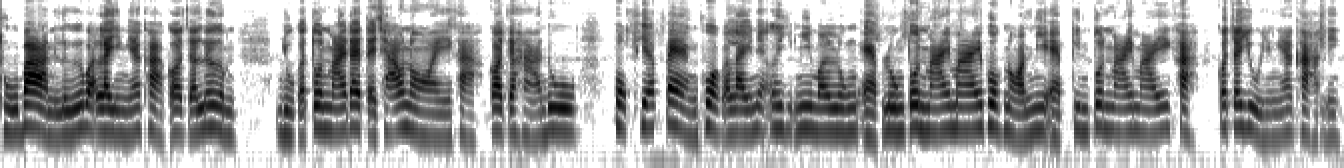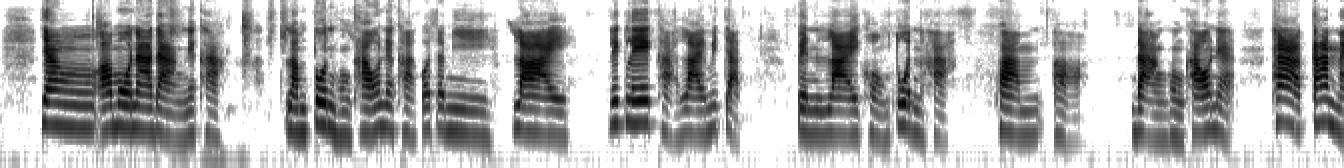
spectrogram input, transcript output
ถูบ้านหรืออะไรอย่างเงี้ยค่ะ ก็จะเริ่มอยู่กับต้นไม้ได้แต่เช้าหน่อยค่ะ ก็จะหาดูพวกเพี้ยแป้งพวกอะไรเนี่ยเอ้ยมีมาลงแอบลงต้นไม้ไหมพวกหนอนมีแอบกินต้นไม้ไหมค่ะ ก็จะอยู่อย่างเงี้ยค่ะนี่อย่างอโมนาด่างเนี่ยค่ะลำต้นของเขาเนี่ยค่ะ ก็จะมีลายเล็กๆค่ะ ลายไม่จัด เป็นลายของต้นนะคะความด่างของเขาเนี่ย ถ้าก้านไหน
